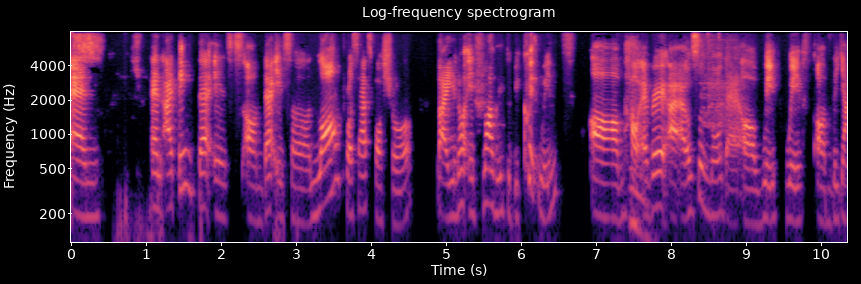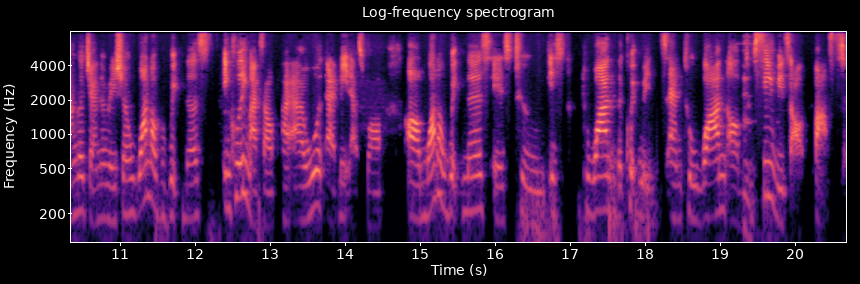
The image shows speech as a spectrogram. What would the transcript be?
and and i think that is um that is a long process for sure like you know it's not going to be quick wins um, mm. however, I also know that uh, with with um, the younger generation, one of the weakness, including myself, I, I would admit as well. Um, one of weakness is to is to want the quick wins and to want um, mm. to see result fast.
